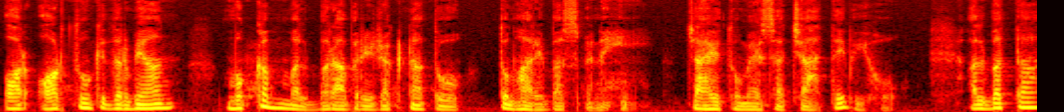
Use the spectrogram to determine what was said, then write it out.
اور عورتوں کے درمیان مکمل برابری رکھنا تو تمہارے بس میں نہیں۔ چاہے تم ایسا چاہتے بھی ہو۔ البتہ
